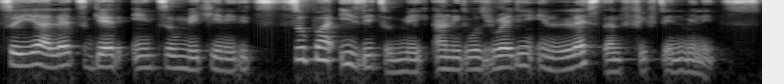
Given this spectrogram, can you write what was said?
So yeah, let's get into making it. It's super easy to make and it was ready in less than 15 minutes.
